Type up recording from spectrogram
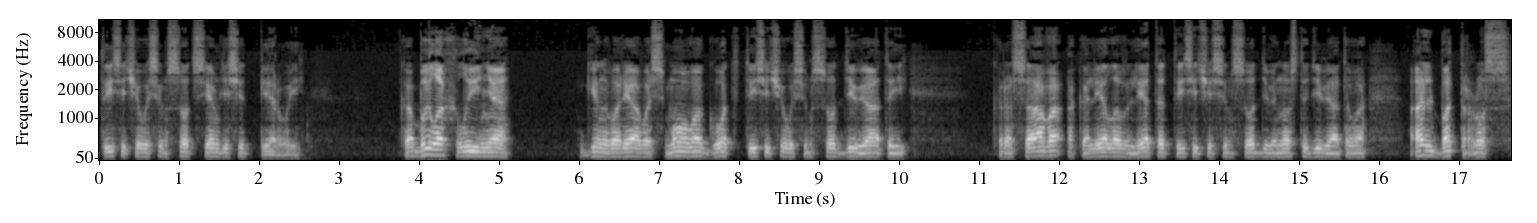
1871. Кобыла Хлыня, января восьмого, год 1809. Красава околела в лето 1799-го. Альбатрос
